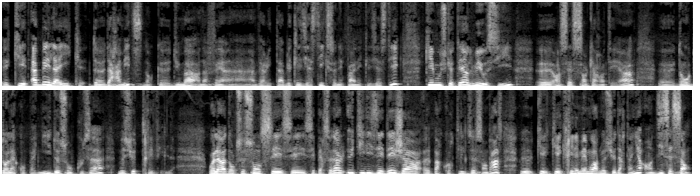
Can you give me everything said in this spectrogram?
euh, qui est abbé laïque d'Aramitz. Donc euh, Dumas en a fait un, véritable ecclésiastique, ce n'est pas un ecclésiastique, qui est mousquetaire lui aussi en 1641, donc dans la compagnie de son cousin, Monsieur de Tréville. Voilà, donc ce sont ces, ces, ces personnages utilisés déjà euh, par Courtils de Sandras, euh, qui, qui, écrit les mémoires de Monsieur d'Artagnan en 1700,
